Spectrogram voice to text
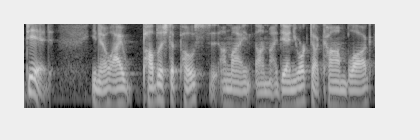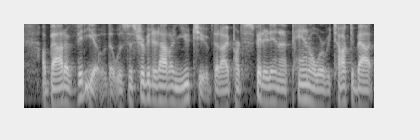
did. You know, I published a post on my on my danyork.com blog about a video that was distributed out on YouTube that I participated in a panel where we talked about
